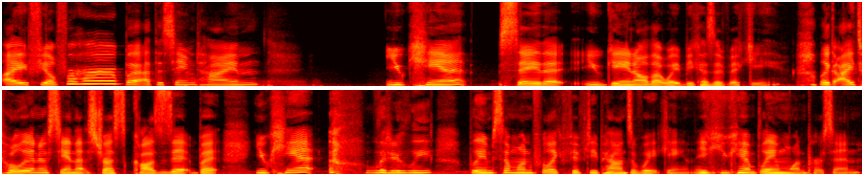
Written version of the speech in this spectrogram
I feel for her, but at the same time, you can't say that you gain all that weight because of Vicki. Like I totally understand that stress causes it, but you can't literally blame someone for like 50 pounds of weight gain. You, you can't blame one person.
